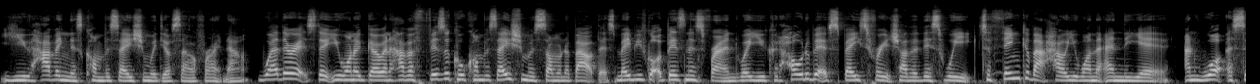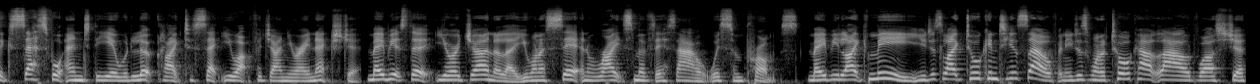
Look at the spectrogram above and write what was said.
you having this conversation with yourself right now. Whether it's that you want to go and have a physical conversation with someone about this, maybe you've got a business friend where you could hold a bit of space for each other this week to think about how you want to end the year and what a successful end to the year would look like to set you up for January next year. Maybe it's that you're a journaler, you want to sit and write some of this out with some prompts. Maybe, like me, you just like talking to yourself and you just want to talk out loud whilst you're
